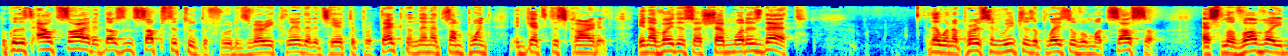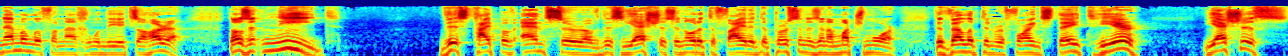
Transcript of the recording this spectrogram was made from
Because it's outside, it doesn't substitute the fruit. It's very clear that it's here to protect, and then at some point it gets discarded. In Avodah Hashem, what is that? That when a person reaches a place of a matzasa, as when the Yetzer Hara doesn't need this type of answer of this yeshus in order to fight it, the person is in a much more developed and refined state. Here, yeshus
